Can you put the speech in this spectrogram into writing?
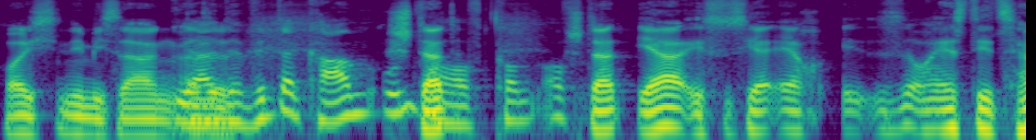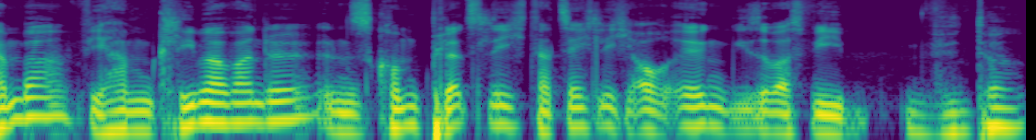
wollte ich nämlich sagen. Ja, also der Winter kam statt- unverhofft, kommt oft. statt, ja, es ist ja auch, es ist auch erst Dezember, wir haben Klimawandel und es kommt plötzlich tatsächlich auch irgendwie sowas wie Winter.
